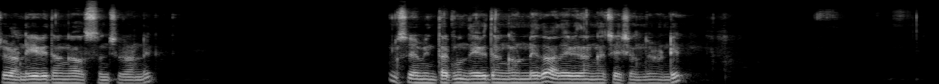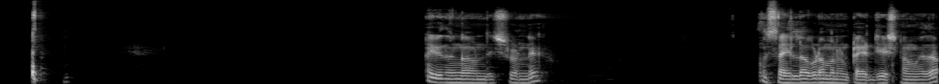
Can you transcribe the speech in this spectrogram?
చూడండి ఏ విధంగా వస్తుంది చూడండి. సేమ్ ఇంతకుముందు ఏ విధంగా ఉండేదో అదే విధంగా చేసాం చూడండి. ఈ విధంగా ఉంది చూడండి. సైడ్లో కూడా మనం టైట్ చేసినాం కదా.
